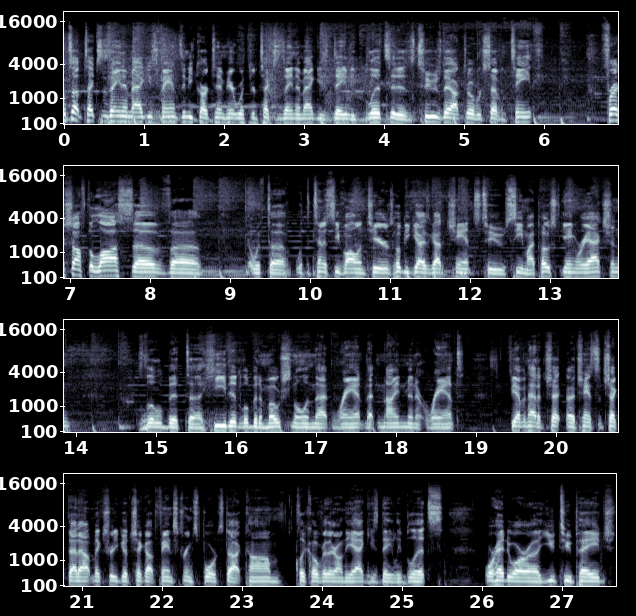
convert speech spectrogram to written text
What's up, Texas A&M Aggies fans? IndyCar Tim here with your Texas A&M Aggies Daily Blitz. It is Tuesday, October 17th. Fresh off the loss of uh, with the with the Tennessee Volunteers. Hope you guys got a chance to see my post game reaction. A little bit uh, heated, a little bit emotional in that rant, that nine minute rant. If you haven't had a, check, a chance to check that out, make sure you go check out fanstreamsports.com. Click over there on the Aggies Daily Blitz or head to our uh, YouTube page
